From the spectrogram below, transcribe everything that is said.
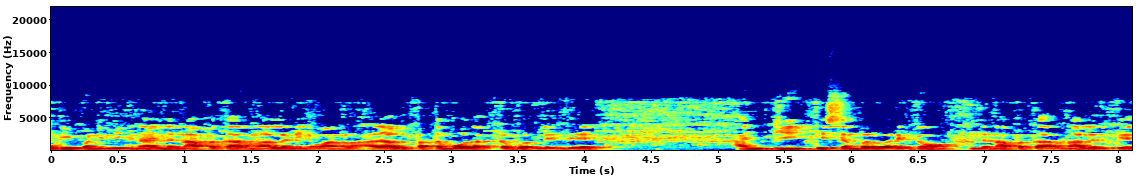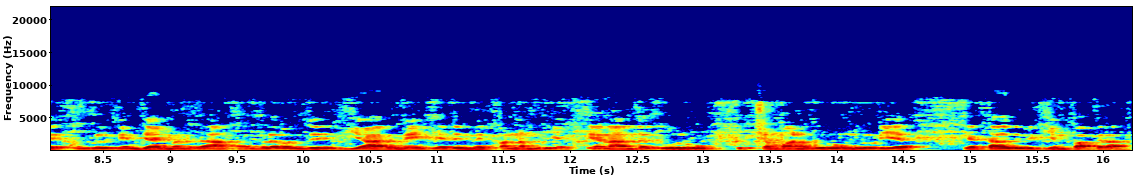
முடிவு பண்ணியிருந்தீங்கன்னா இந்த நாற்பத்தாறு நாளில் நீங்கள் வாங்கலாம். அதாவது பத்தொம்போது அக்டோபர்லேருந்து அஞ்சு டிசம்பர் வரைக்கும் இந்த நாற்பத்தாறு நாள் இருக்குது உங்களுக்கு என்ஜாய்மெண்ட் தான். உங்களை வந்து யாருமே எதுவுமே பண்ண முடியாது. ஏன்னா அந்த குரு உச்சமான குரு உங்களுடைய எட்டாவது வீட்டையும் பார்க்குறார்.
